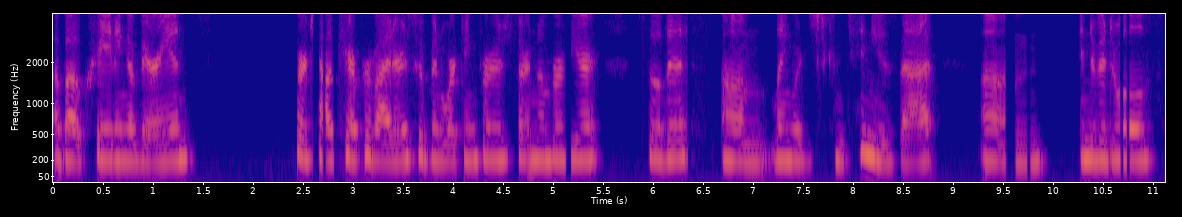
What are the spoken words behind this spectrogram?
about creating a variance for childcare providers who've been working for a certain number of years. So this um, language continues that. Um, individuals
